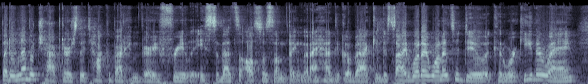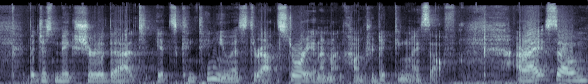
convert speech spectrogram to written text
But in other chapters, they talk about him very freely. So that's also something that I had to go back and decide what I wanted to do. It could work either way, but just make sure that it's continuous throughout the story and I'm not contradicting myself. All right, so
